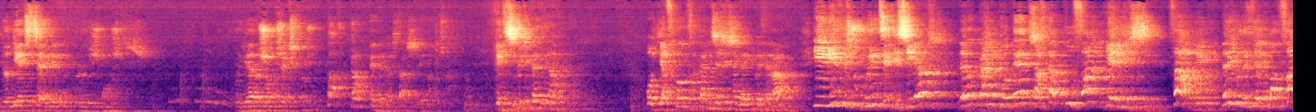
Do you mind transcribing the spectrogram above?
Διότι έτσι της έλεγε ο λογισμός της. Ο γέρος όμως έξυπνος, τα, τα, έντεκα στάσεις λέει μπροστά. Και της είπε και κάτι άλλο. Ότι αυτό που θα κάνεις εσύ σαν καλή πεθερά, η νύχτη σου που είναι της Εκκλησίας, δεν θα κάνει ποτέ σε αυτά που θα γεννήσει. Θα γεννήσει. Δεν είναι ότι ακόμα θα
